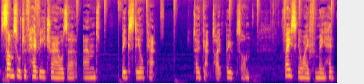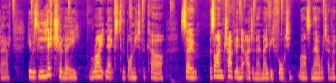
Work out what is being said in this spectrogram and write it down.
some sort of heavy trouser and big steel cap, toe cap type boots on, facing away from me, head bowed. He was literally right next to the bonnet of the car. So as I'm travelling at, I don't know, maybe 40 miles an hour, whatever,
